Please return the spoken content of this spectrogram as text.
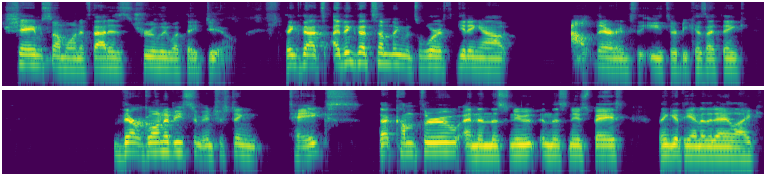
shame someone if that is truly what they do. I think that's I think that's something that's worth getting out out there into the ether because I think there are going to be some interesting takes that come through and in this new in this new space i think at the end of the day like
